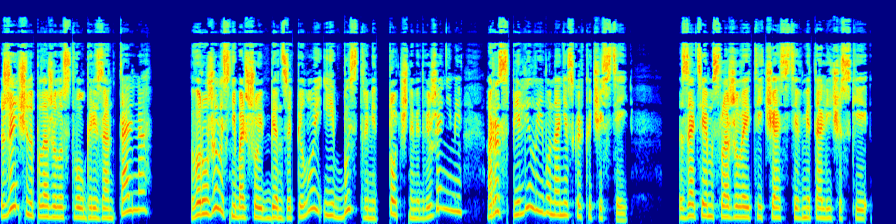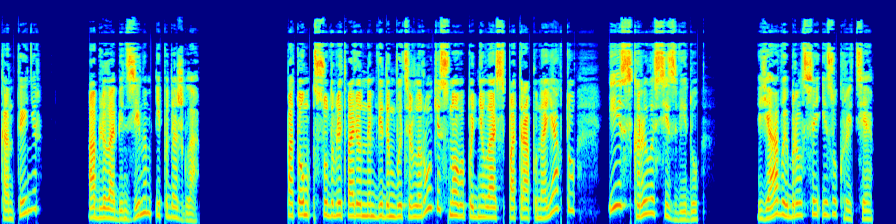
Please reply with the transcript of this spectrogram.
Женщина положила ствол горизонтально, вооружилась небольшой бензопилой и быстрыми точными движениями распилила его на несколько частей. Затем сложила эти части в металлический контейнер, облила бензином и подожгла. Потом с удовлетворенным видом вытерла руки, снова поднялась по трапу на яхту и скрылась из виду. Я выбрался из укрытия.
